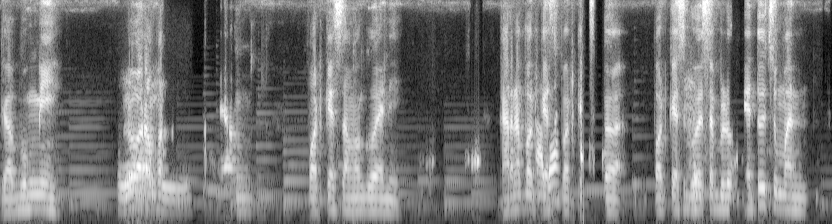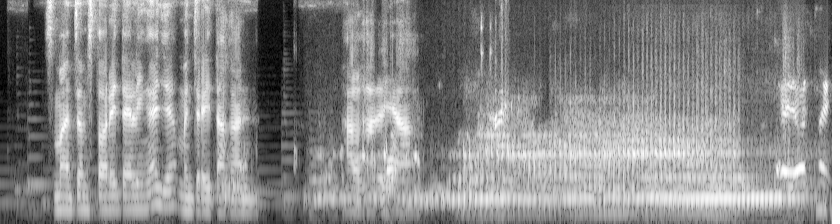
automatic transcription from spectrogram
gabung nih. Lu Iya, orang sih. yang podcast sama gue nih. Karena podcast Apa? podcast gue podcast gue sebelumnya itu cuman semacam storytelling aja, menceritakan hal-hal yang serius nih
